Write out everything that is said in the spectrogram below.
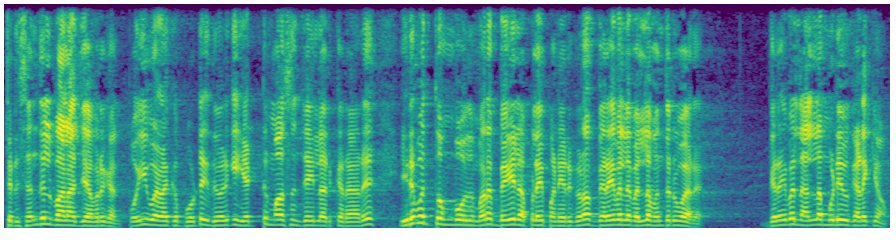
திரு செந்தில் பாலாஜி அவர்கள் பொய் வழக்கு போட்டு இது வரைக்கும் எட்டு மாதம் ஜெயிலில் இருக்கிறாரு. 29 முறை பெயில் அப்ளை பண்ணியிருக்கிறோம். விரைவில் வெளில வந்துடுவார் விரைவில் நல்ல முடிவு கிடைக்கும்.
